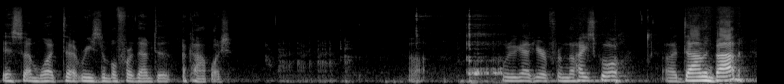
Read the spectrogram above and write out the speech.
is somewhat uh, reasonable for them to accomplish. Uh, What do we got here from the high school? Uh, and Bob?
